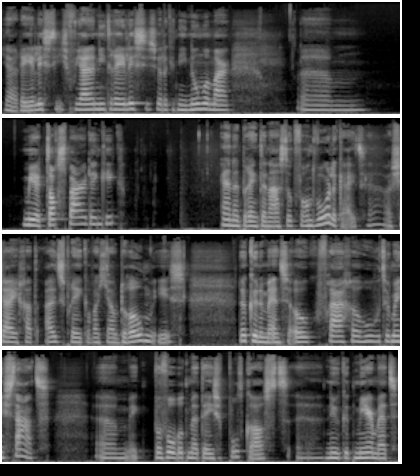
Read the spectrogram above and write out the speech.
ja, realistisch. Of ja, niet realistisch wil ik het niet noemen, maar um, meer tastbaar, denk ik. En het brengt daarnaast ook verantwoordelijkheid. Hè? Als jij gaat uitspreken wat jouw droom is, dan kunnen mensen ook vragen hoe het ermee staat. Um, ik, bijvoorbeeld met deze podcast, uh, nu ik het meer met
